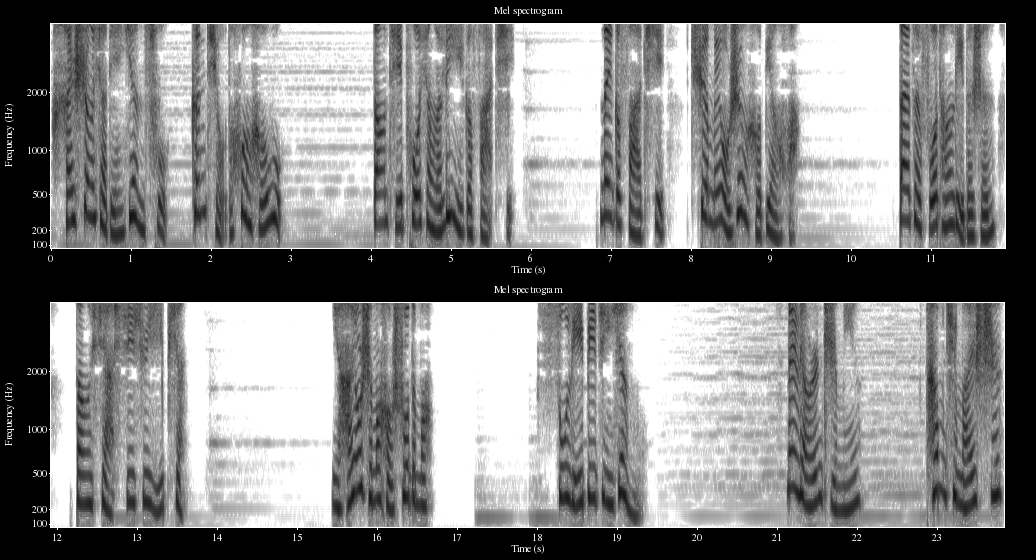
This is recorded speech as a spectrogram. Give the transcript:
还剩下点燕醋跟酒的混合物，当即泼向了另一个法器。那个法器却没有任何变化。待在佛堂里的人当下唏嘘一片。你还有什么好说的吗？苏黎逼近燕母，那两人指明，他们去埋尸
